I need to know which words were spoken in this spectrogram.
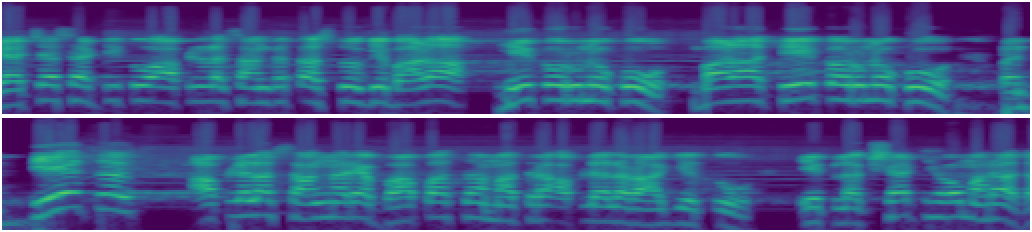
याच्यासाठी तो आपल्याला सांगत असतो की बाळा हे करू नको बाळा ते करू नको. पण तेच आपल्याला सांगणाऱ्या बापाचा मात्र आपल्याला राग येतो. एक लक्षात ठेवा महाराज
